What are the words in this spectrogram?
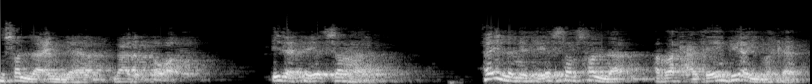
يصلى عندها بعد الطواف. إذا تيسر هذا. فإن لم يتيسر صلى الركعتين في أي مكان.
